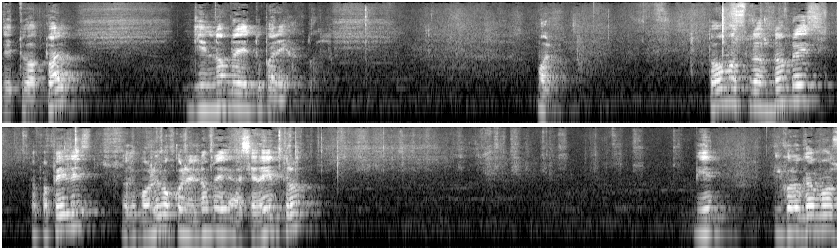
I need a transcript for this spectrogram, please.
de tu actual y el nombre de tu pareja actual. Bueno, tomamos los nombres, los papeles, los envolvemos con el nombre hacia adentro. Bien, y colocamos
